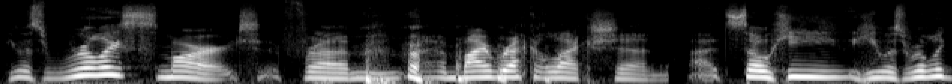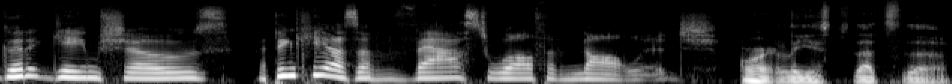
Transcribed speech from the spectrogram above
He was really smart, from uh, my recollection. Uh, so he he was really good at game shows. I think he has a vast wealth of knowledge. or at least that's the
